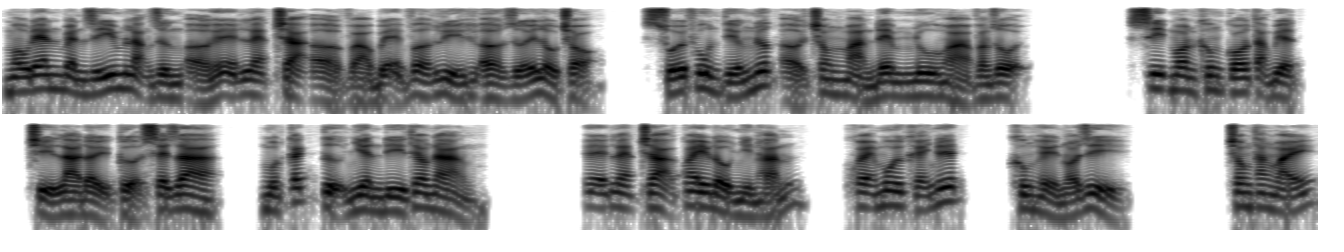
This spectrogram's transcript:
Màu đen bèn dím lặng dừng ở hệ lẹt trạ ở vào bệ vợ lì ở dưới lầu trọ suối phun tiếng nước ở trong màn đêm nhu hòa vang dội. Simon không có tạm biệt chỉ là đẩy cửa xe ra một cách tự nhiên đi theo nàng. Hệ lẹt trạ quay đầu nhìn hắn khoe môi khẽ nết, không hề nói gì trong thang máy,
